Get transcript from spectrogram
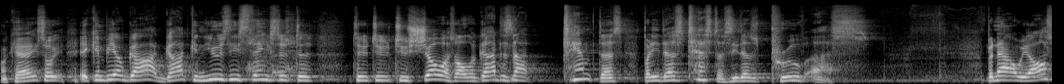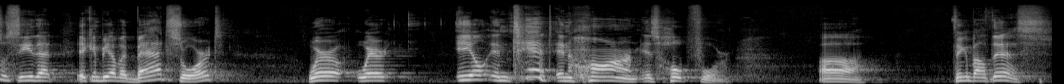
Okay? So it can be of God. God can use these things to, to, to, to show us, although God does not tempt us, but He does test us, He does prove us. But now we also see that it can be of a bad sort where, where ill intent and harm is hoped for. Uh, think about this.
